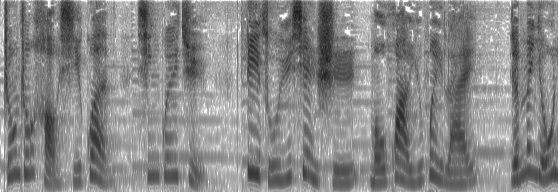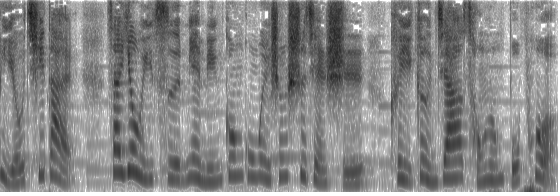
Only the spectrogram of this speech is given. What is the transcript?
种种好习惯、新规矩立足于现实，谋划于未来，人们有理由期待，在又一次面临公共卫生事件时，可以更加从容不迫。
